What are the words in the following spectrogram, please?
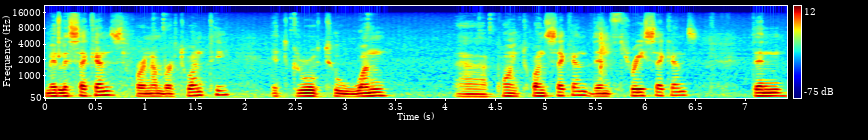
milliseconds for number 20 it grew to 1.1 uh, second then 3 seconds. Then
